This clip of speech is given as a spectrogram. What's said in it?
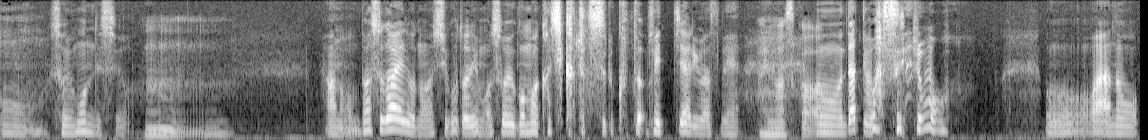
う、うん、そういうもんですよ。うん。あのバスガイドの仕事でもそういうごまかし方することはめっちゃありますね、ありますか、うん、だって忘れるもん、うん、あの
